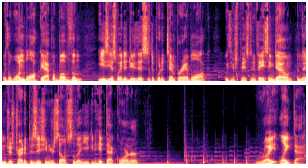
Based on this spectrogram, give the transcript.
with a one block gap above them. Easiest way to do this is to put a temporary block with your piston facing down and then just try to position yourself so that you can hit that corner. Right like that.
